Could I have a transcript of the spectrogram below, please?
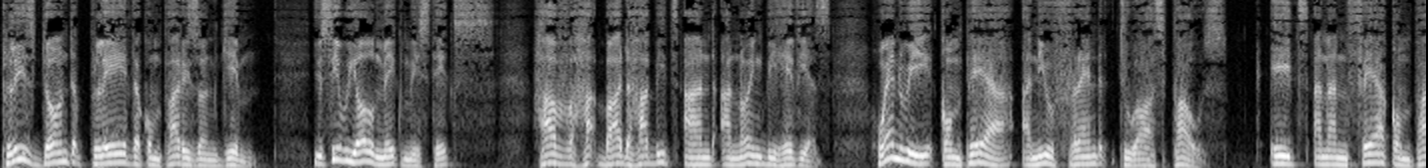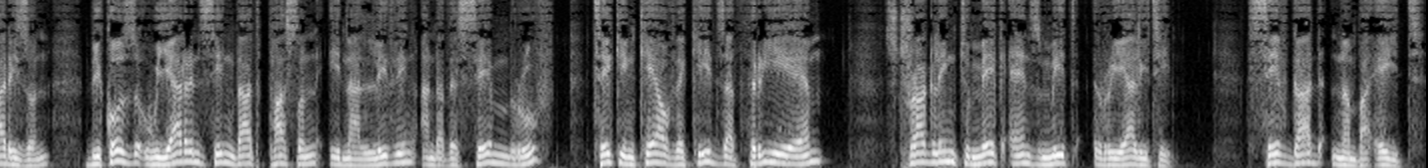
Please don't play the comparison game. You see, we all make mistakes, have ha- bad habits and annoying behaviors. When we compare a new friend to our spouse, it's an unfair comparison because we aren't seeing that person in a living under the same roof, taking care of the kids at 3 a.m., struggling to make ends meet reality. Safeguard number eight.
